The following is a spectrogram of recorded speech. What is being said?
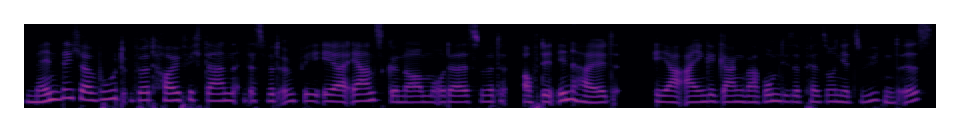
männlicher Wut wird häufig dann, das wird irgendwie eher ernst genommen oder es wird auf den Inhalt eher eingegangen, warum diese Person jetzt wütend ist.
